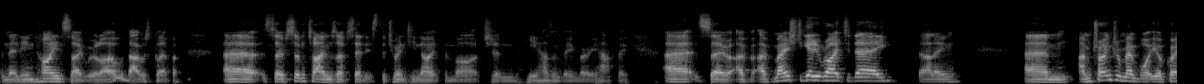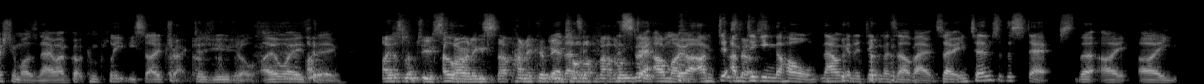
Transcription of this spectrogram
And then in hindsight, we were like, oh, that was clever. Uh, so sometimes I've said it's the 29th of March and he hasn't been very happy. Uh, so I've, I've managed to get it right today, darling. Um, I'm trying to remember what your question was now. I've got completely sidetracked as usual. I always do. I just loved you oh, spiraling oh, into that panic of being yeah, told off about the, the wrong Oh my god, I'm, di- I'm digging the hole. Now I'm going to dig myself out. So in terms of the steps that I I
